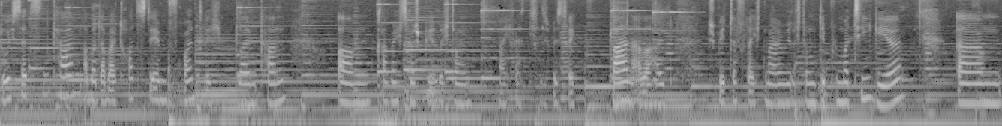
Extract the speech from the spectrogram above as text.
durchsetzen kann, aber dabei trotzdem freundlich bleiben kann. Ähm, Gerade wenn ich zum Beispiel in Richtung, na, ich weiß nicht, was ich direkt plane, aber halt später vielleicht mal irgendwie Richtung Diplomatie gehe, ähm,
